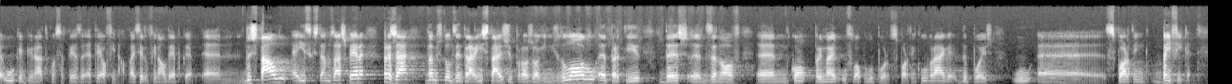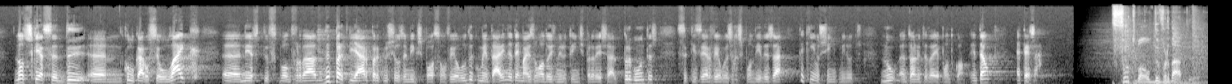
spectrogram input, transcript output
o campeonato, com certeza, até ao final. Vai ser um final de época de estalo, é isso que estamos à espera. Para já, vamos todos entrar em estágio para os joguinhos de logo, a partir das 19, uh, um, com primeiro o Flóculo do Porto, Sporting Clube Braga, depois o uh, Sporting Benfica. Não se esqueça de colocar o seu like uh, neste Futebol de Verdade, de partilhar para que os seus amigos possam vê-lo, de comentar. Ainda tem mais um ou dois minutinhos para deixar perguntas, se quiser vê-las respondidas já daqui a uns 5 minutos no antoniotadeia.com. Então, até já. Futebol de Verdade,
